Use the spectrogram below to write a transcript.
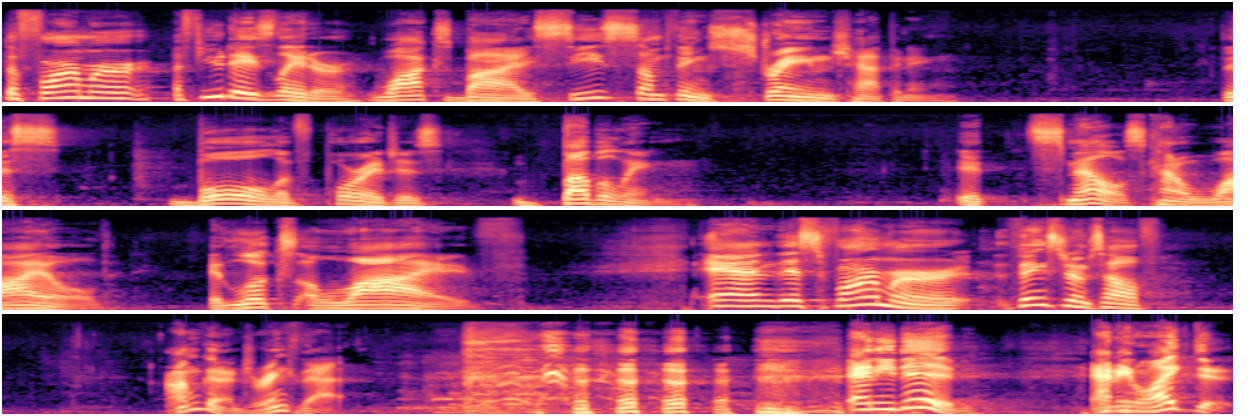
the farmer, a few days later, walks by, sees something strange happening. This bowl of porridge is bubbling. It smells kind of wild. It looks alive. And this farmer thinks to himself, I'm going to drink that. and he did. And he liked it.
